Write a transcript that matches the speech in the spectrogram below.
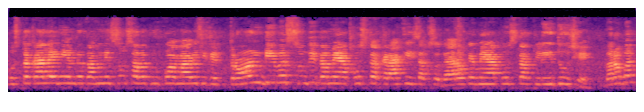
પુસ્તકાલયની અંદર તમને શું શરત મૂકવામાં આવી છે કે ત્રણ દિવસ સુધી તમે આ પુસ્તક રાખી શકશો? ધારો કે મેં આ પુસ્તક લીધું છે, બરોબર?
